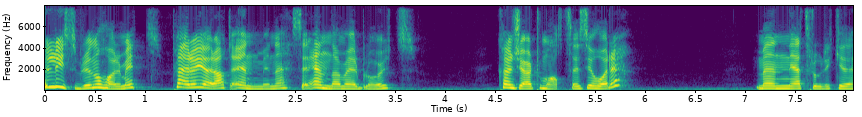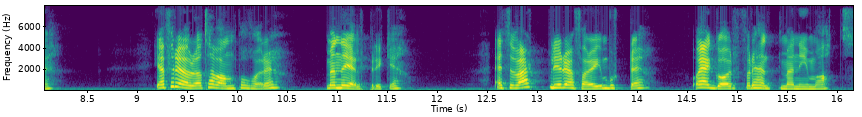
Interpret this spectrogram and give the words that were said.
Det lysebrune håret mitt pleier å gjøre at øynene mine ser enda mer blå ut. Kanskje jeg har tomatsaus i håret? Men jeg tror ikke det. Jeg prøver å ta vann på håret, men det hjelper ikke. Etter hvert blir rødfargen borte, og jeg går for å hente meg ny mat.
